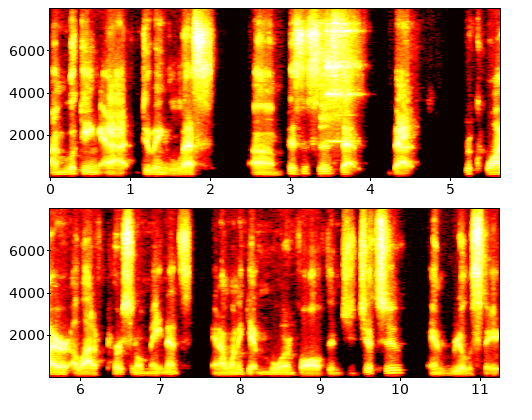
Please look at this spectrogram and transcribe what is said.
I'm looking at doing less um, businesses that that require a lot of personal maintenance, and I want to get more involved in jujitsu and real estate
